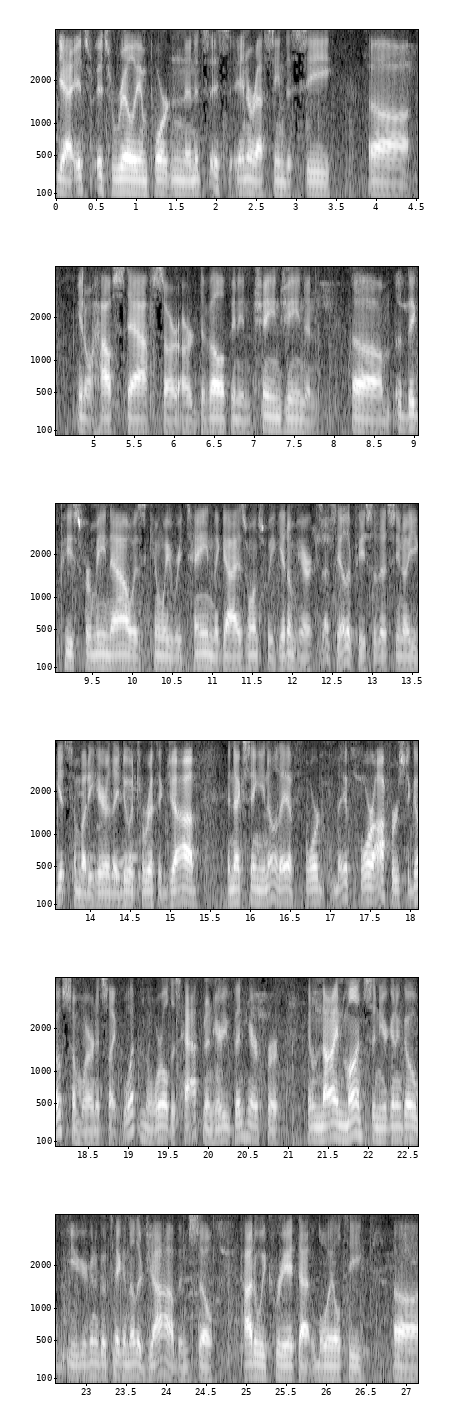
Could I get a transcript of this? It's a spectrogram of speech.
Yeah, it's it's really important, and it's it's interesting to see, uh, you know, how staffs are, are developing and changing and um, the big piece for me now is can we retain the guys once we get them here? Because that's the other piece of this. You know, you get somebody here, they do a terrific job, and next thing you know, they have four they have four offers to go somewhere, and it's like, what in the world is happening here? You've been here for you know nine months, and you're to go you're to go take another job, and so how do we create that loyalty? Uh,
